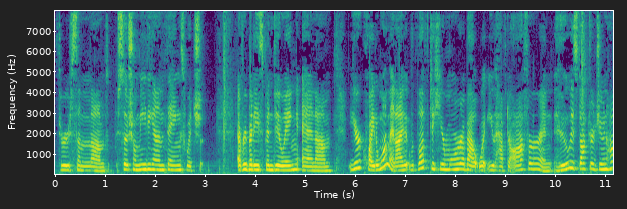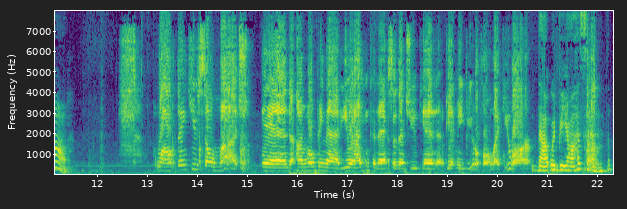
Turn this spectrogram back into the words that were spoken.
through some um, social media and things, which everybody's been doing. And um, you're quite a woman. I would love to hear more about what you have to offer and who is Dr. June Hall. Well, thank you so much and I'm hoping that you and I can connect so that you can get me beautiful like you are. That would be awesome.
